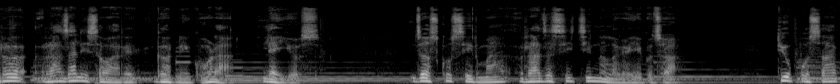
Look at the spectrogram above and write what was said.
र राजाले सवार गर्ने घोडा ल्याइयोस् जसको शिरमा राजसी चिन्ह लगाइएको छ। त्यो पोसाक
